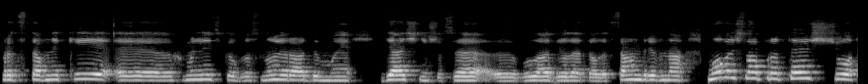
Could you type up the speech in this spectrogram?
представники е, Хмельницької обласної ради. Ми вдячні, що це е, була Віолета Олександрівна. Мова йшла про те, що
